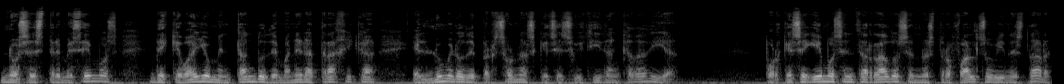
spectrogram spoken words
nos estremecemos de que vaya aumentando de manera trágica el número de personas que se suicidan cada día? ¿Por qué seguimos encerrados en nuestro falso bienestar,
